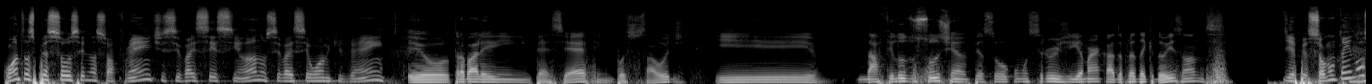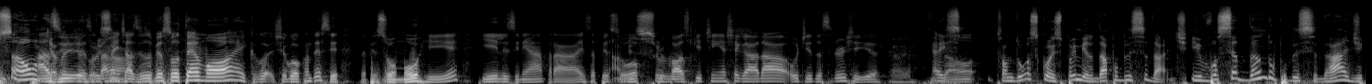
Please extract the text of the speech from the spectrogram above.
Quantas pessoas tem na sua frente, se vai ser esse ano, se vai ser o ano que vem. Eu trabalhei em PSF, em posto de saúde, e na fila do SUS tinha pessoa com cirurgia marcada para daqui dois anos. E a pessoa não tem noção. que é Às vezes, dois exatamente, anos. às vezes a pessoa até morre, chegou a acontecer, da pessoa morrer e eles irem atrás da pessoa Absurdo. por causa que tinha chegado a- o dia da cirurgia. É. É isso. Então, São duas coisas. Primeiro, dá publicidade. E você dando publicidade,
